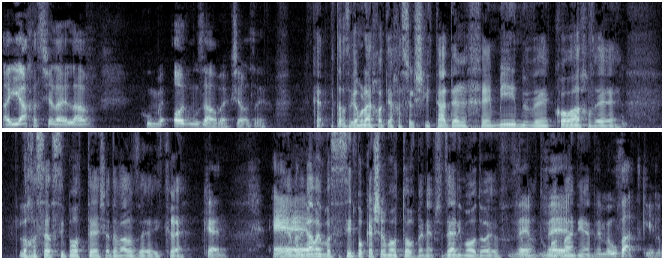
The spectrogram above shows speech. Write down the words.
היחס שלה אליו הוא מאוד מוזר בהקשר הזה. כן, טוב זה גם אולי יכול להיות יחס של שליטה דרך אה, מין וכוח ולא חסר סיבות שהדבר הזה יקרה. כן. אבל גם הם מבססים פה קשר מאוד טוב ביניהם שזה אני מאוד אוהב. זאת אומרת, הוא מאוד מעניין. ומעוות כאילו.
